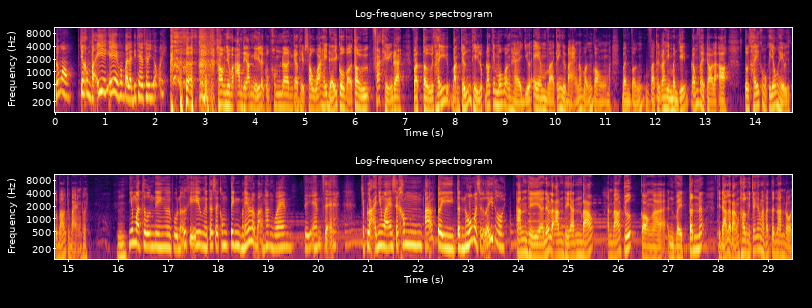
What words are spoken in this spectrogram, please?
đúng không? Chứ không phải ý, ý em không phải là đi theo theo dõi. Không nhưng mà anh thì anh nghĩ là cũng không nên can thiệp sâu quá. Hãy để cô vợ tự phát hiện ra và tự thấy bằng chứng thì lúc đó cái mối quan hệ giữa em và cái người bạn nó vẫn còn bền vững. Và thực ra thì mình chỉ đóng vai trò là ờ à, tôi thấy có một cái dấu hiệu thì tôi báo cho bạn thôi. Ừ. nhưng mà thường thì người phụ nữ khi yêu người ta sẽ không tin nếu là bạn thân của em thì em sẽ chụp lại nhưng mà em sẽ không báo tùy tình huống mà xử lý thôi. Anh thì à, nếu là anh thì anh báo anh báo trước. Còn à, về tin á thì đã là bạn thân thì chắc chắn là phải tin anh rồi.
